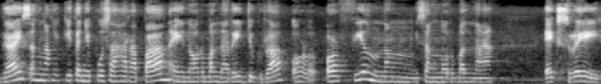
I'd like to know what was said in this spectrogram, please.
Guys, ang nakikita niyo po sa harapan ay normal na radiograph or, or film ng isang normal na x-ray.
